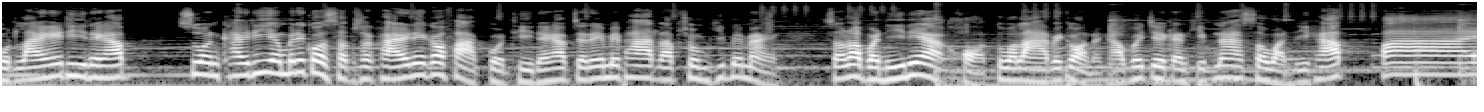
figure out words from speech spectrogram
กดไลค์ให้ทีนะครับ ส่วนใครที่ยังไม่ได้กด subscribe เนี่ยก็ฝากกดทีนะครับ จะได้ไม่พลาดรับชมคลิปใหม่ๆสำหรับวันนี้เนี่ยขอตัวลาไปก่อนนะครับ ไว้เจอกันคลิปหน้าสวัสดีครับบาย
